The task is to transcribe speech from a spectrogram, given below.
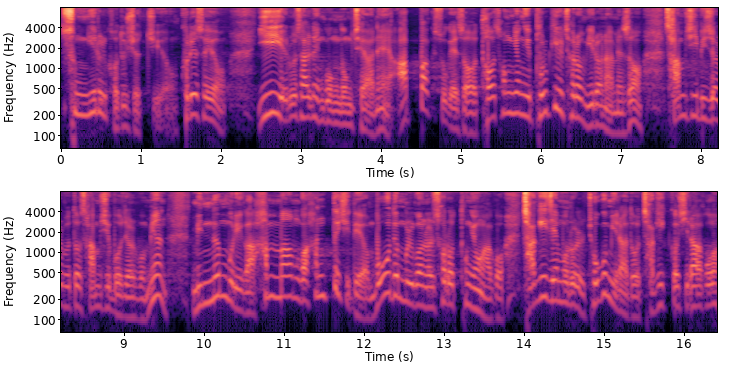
승리를 거두셨지요. 그래서요, 이 예루살렘 공동체 안에 압박 속에서 더 성령이 불길처럼 일어나면서 32절부터 35절 보면 믿는 무리가 한 마음과 한 뜻이 되어 모든 물건을 서로 통용하고 자기 재물을 조금이라도 자기 것이라고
